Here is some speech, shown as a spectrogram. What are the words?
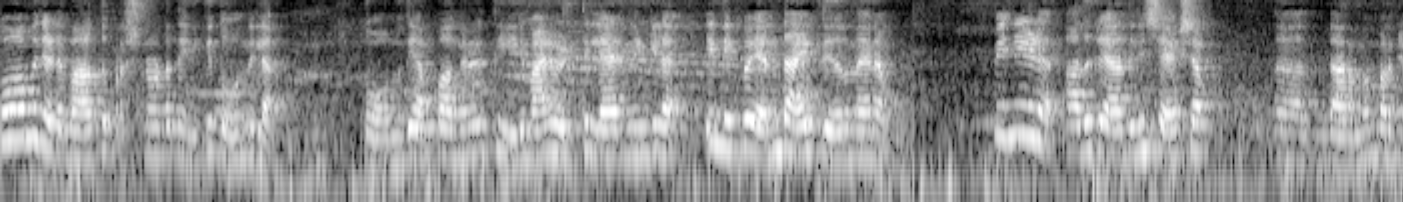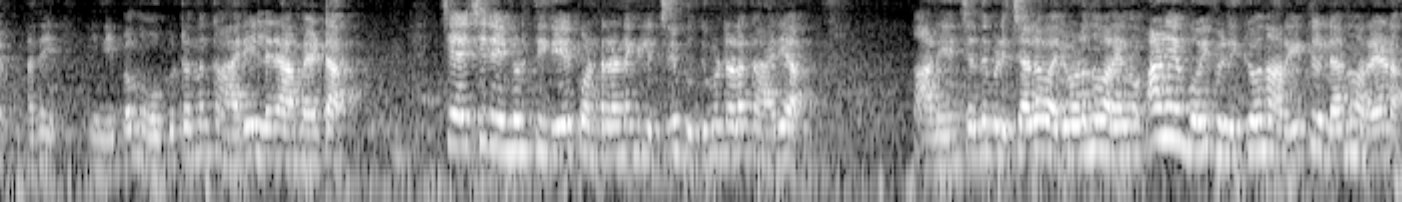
ഗോമതിയുടെ ഭാഗത്ത് പ്രശ്നമുണ്ടെന്ന് എനിക്ക് തോന്നുന്നില്ല. ഗോമതി അപ്പൊ അങ്ങനെ ഒരു തീരുമാനം എടുത്തില്ലായിരുന്നെങ്കിൽ ഇന്നിപ്പോ എന്തായി തീർന്നേനം? പിന്നീട് അത് അതിനുശേഷം ധർമ്മം പറഞ്ഞു അതെ ഇനിയിപ്പം നോക്കിയിട്ടൊന്നും കാര്യമില്ല രാമേട്ട. ചേച്ചിനെ ഇങ്ങോട്ട് തിരികെ കൊണ്ടുവരണമെങ്കിൽ ഇച്ചിരി ബുദ്ധിമുട്ടുള്ള കാര്യമാണ് അളിയൻ ചെന്ന് വിളിച്ചാലോ വരുവോളെന്ന് പറയുന്നു. അളിയൻ പോയി വിളിക്കുമോ എന്ന് അറിയത്തില്ല എന്ന് പറയണം.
